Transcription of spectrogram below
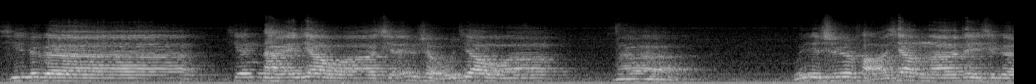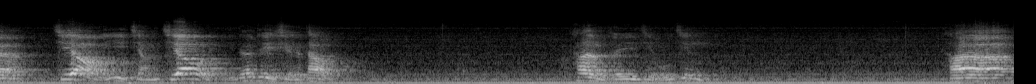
习这个天台教啊，显首教啊。啊，为师法相啊，这些个教义讲教理的这些个道理，探非究竟。他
